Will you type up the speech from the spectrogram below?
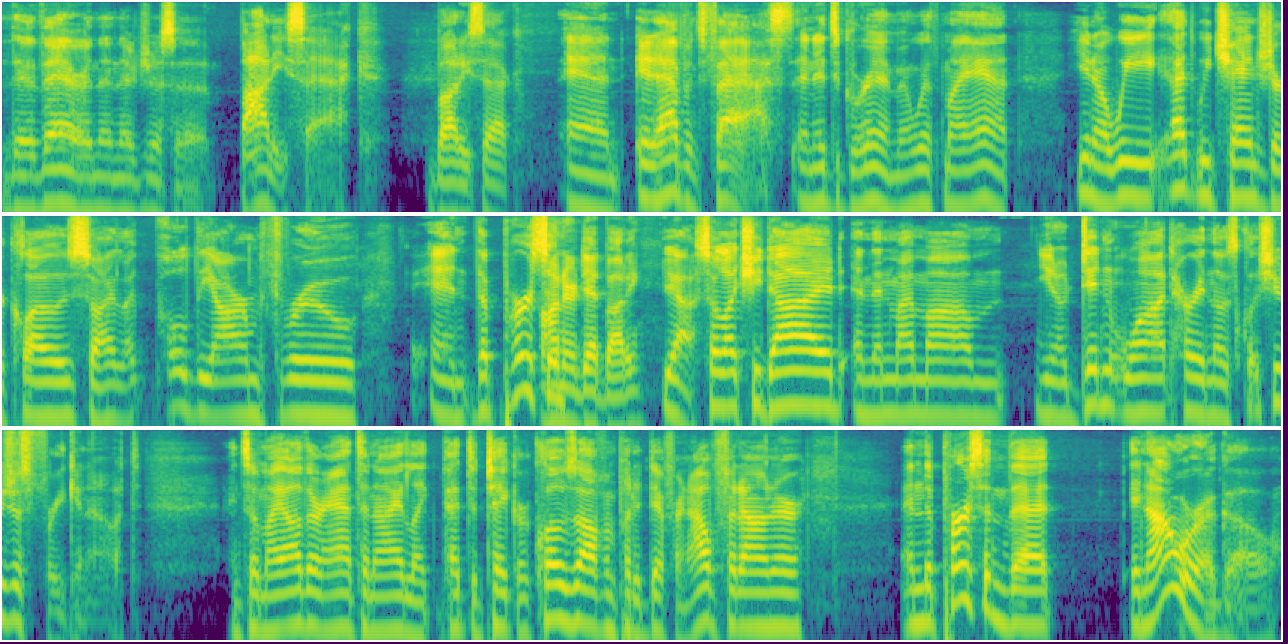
they're there and then they're just a body sack. Body sack. and it happens fast and it's grim and with my aunt you know we had, we changed her clothes so i like pulled the arm through and the person On her dead body. yeah so like she died and then my mom you know didn't want her in those clothes she was just freaking out and so my other aunt and i like had to take her clothes off and put a different outfit on her and the person that an hour ago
